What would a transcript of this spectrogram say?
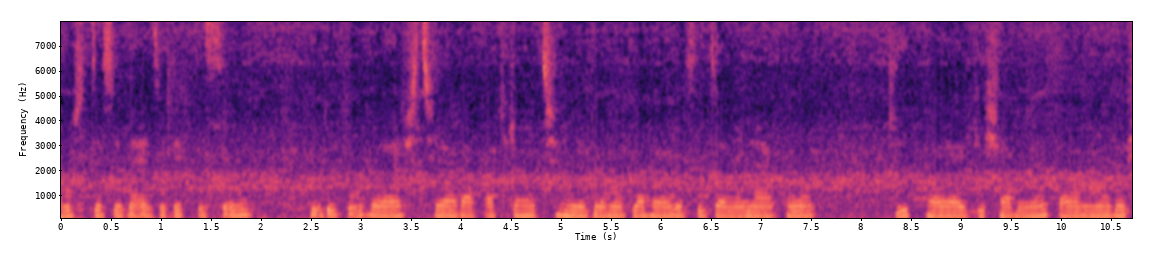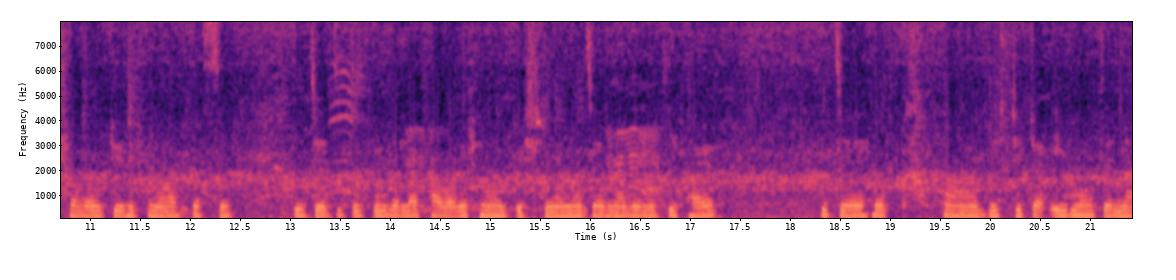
বুঝতেছি না এই যে দেখতেছেন। দুপুর হয়ে আসছে আর আকাশটা হচ্ছে মেঘলা মেঘলা হয়ে গেছে, জানি না এখনও কি হয় আর কি সামনে। কারণ আমাদের সবাই টেনশন আসতেছে যদি দুপুরবেলা খাবারের সময় বৃষ্টি নেমে যায়, না গেলে কি হয়? যাই হোক বৃষ্টিটা এই মুহূর্তে না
